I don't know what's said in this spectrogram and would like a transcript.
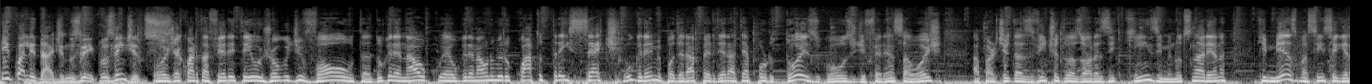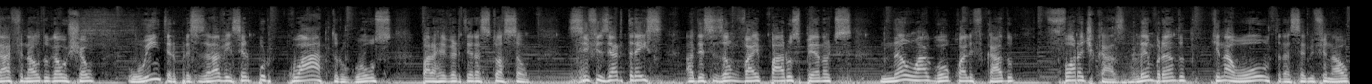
e qualidade nos veículos vendidos. Hoje é quarta-feira e tem o jogo de volta do Grenal, é o Grenal número 437. O Grêmio poderá perder até por dois gols de diferença hoje, a partir das 22 horas e 15 minutos na Arena, que mesmo assim seguirá a final do Gauchão. O Inter precisará vencer por quatro gols para reverter a situação. Se fizer três, a decisão vai para os pênaltis. Não há gol qualificado fora de casa. Lembrando que na outra semifinal,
